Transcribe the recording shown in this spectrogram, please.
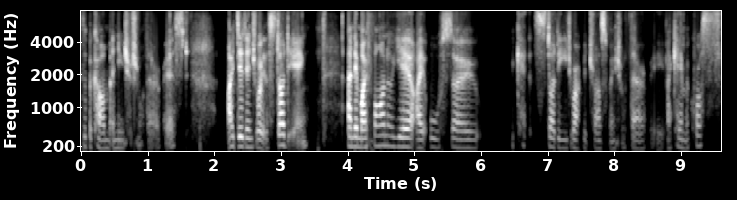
to become a nutritional therapist. I did enjoy the studying. And in my final year, I also studied rapid transformational therapy. I came across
